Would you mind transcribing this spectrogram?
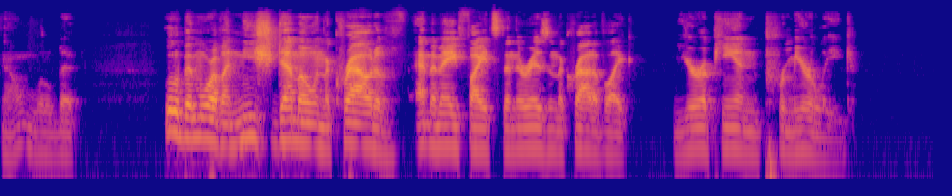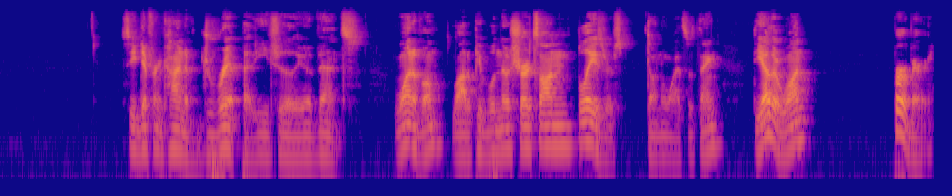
you know, a little bit, a little bit more of a niche demo in the crowd of MMA fights than there is in the crowd of like European Premier League. See different kind of drip at each of the events. One of them, a lot of people with no shirts on Blazers. Don't know why it's a thing. The other one, Burberry.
